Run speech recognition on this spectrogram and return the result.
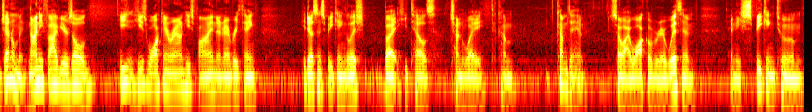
gentleman, 95 years old. He, he's walking around, he's fine and everything. He doesn't speak English, but he tells Chun Wei to come come to him. So I walk over there with him and he's speaking to him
